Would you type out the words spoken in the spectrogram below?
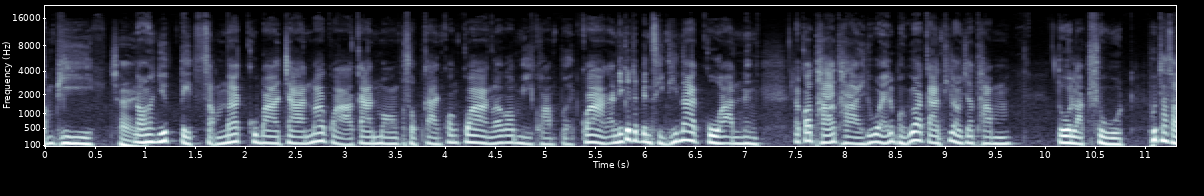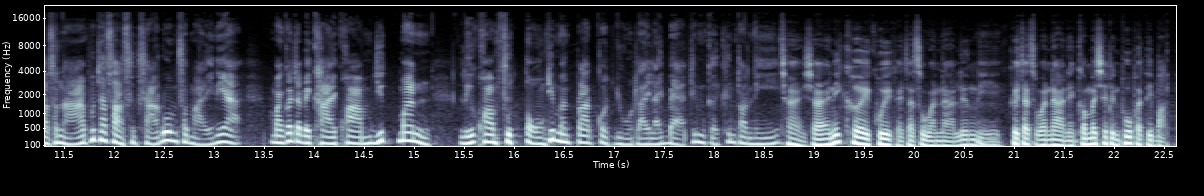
คัมภีร์ใช่เนาะยึดติดสำนักครูบาอาจารย์มากกว่าการมองประสบการณ์กว้างๆ แล้วก็มีความเปิดกว้าง อันนี้ก็จะเป็นสิ่งที่น่ากลัวอันหนึ่งแล้วก็ท้าทายด้วย แล้วผมคิดว่าการที่เราจะทำ ตัวหลักสูตร พุทธศาสนา พุทธศาสตร์ศึกษาร่วมสมัยเนี่ยมันก็จะไปคลายความยึดมั่น หรือความสุดโต่งที่มันปรากฏอยู่หลาย ๆ แบบที่มันเกิดขึ้นตอนนี้ ใช่ใช่อันนี้เคยคุยกับอาจารย์สุวรรณาเรื่องนี้ คืออาจารย์สุวรรณาเนี่ยก็ไม่ใช่เป็นผู้ปฏิบัติ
